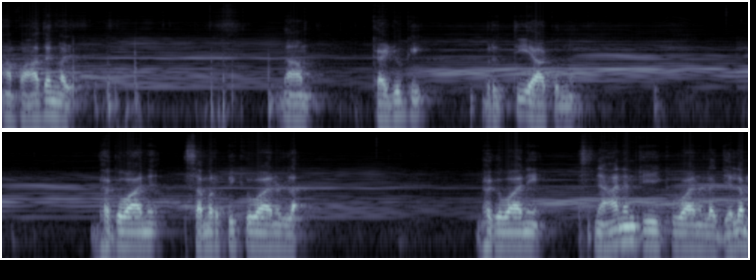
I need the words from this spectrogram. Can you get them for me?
ആ പാദങ്ങൾ നാം കഴുകി വൃത്തിയാക്കുന്നു. ഭഗവാന് സമർപ്പിക്കുവാനുള്ള ഭഗവാനെ സ്നാനം ചെയ്യിക്കുവാനുള്ള ജലം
